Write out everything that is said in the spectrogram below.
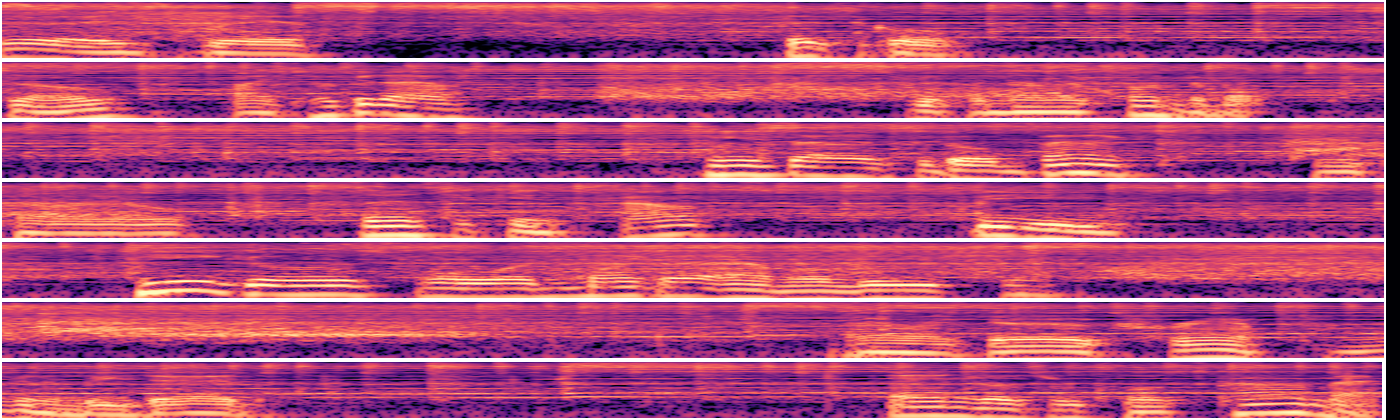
good with physical. So I took it out with another Thunderbolt. He decided to go back to Lucario since he can outspeed. He goes for Mega Evolution. I'm like, oh crap, I'm gonna be dead. And goes for close combat.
